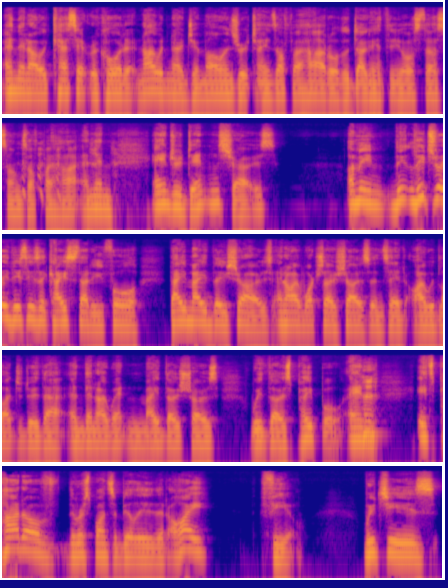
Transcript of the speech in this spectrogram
And then I would cassette record it, and I would know Jim Owens' routines off by heart, or the Doug Anthony All Star songs off by heart, and then Andrew Denton's shows. I mean, li- literally, this is a case study for they made these shows, and I watched those shows and said, I would like to do that. And then I went and made those shows with those people. And it's part of the responsibility that I feel, which is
